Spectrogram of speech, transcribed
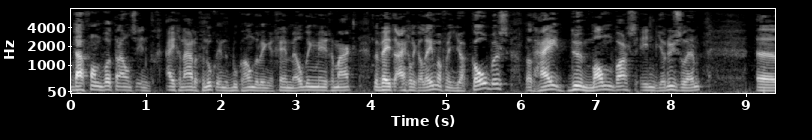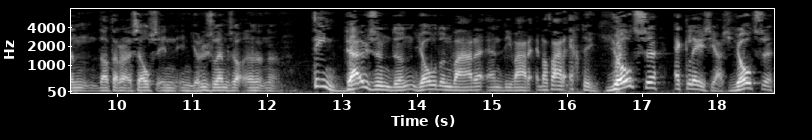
Daarvan wordt trouwens in, eigenaardig genoeg in het boek Handelingen geen melding meer gemaakt. We weten eigenlijk alleen maar van Jacobus dat hij de man was in Jeruzalem. Uh, dat er zelfs in, in Jeruzalem zo, tienduizenden Joden waren. En die waren, dat waren echt de Joodse ecclesia's, Joodse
